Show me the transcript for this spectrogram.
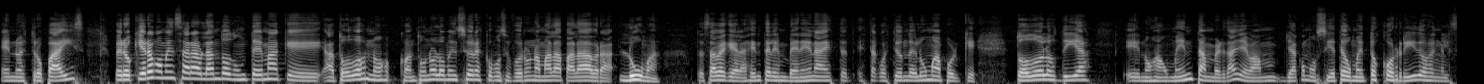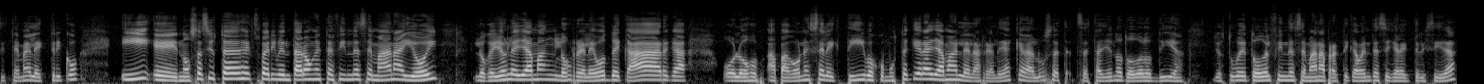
en nuestro país. Pero quiero comenzar hablando de un tema que a todos nos, cuando uno lo menciona es como si fuera una mala palabra, Luma. Usted sabe que a la gente le envenena este, esta cuestión de Luma porque todos los días eh, nos aumentan, ¿verdad? Llevamos ya como siete aumentos corridos en el sistema eléctrico y eh, no sé si ustedes experimentaron este fin de semana y hoy lo que ellos le llaman los relevos de carga o los apagones selectivos, como usted quiera llamarle, la realidad es que la luz se, está yendo todos los días. Yo estuve todo el fin de semana prácticamente sin electricidad,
